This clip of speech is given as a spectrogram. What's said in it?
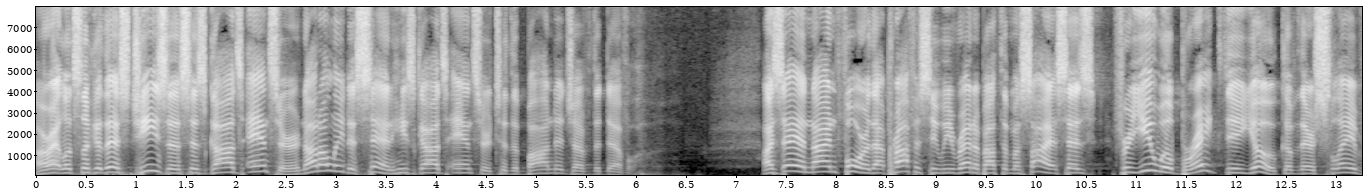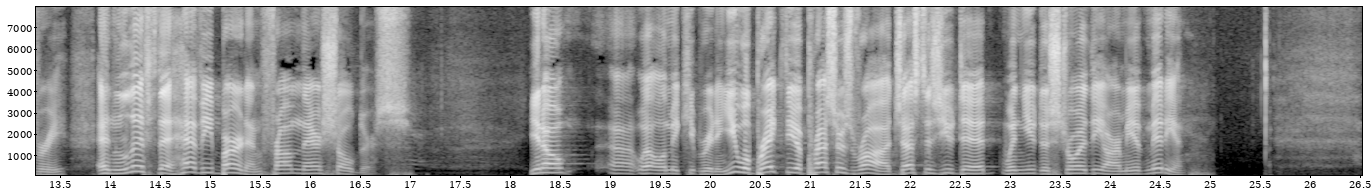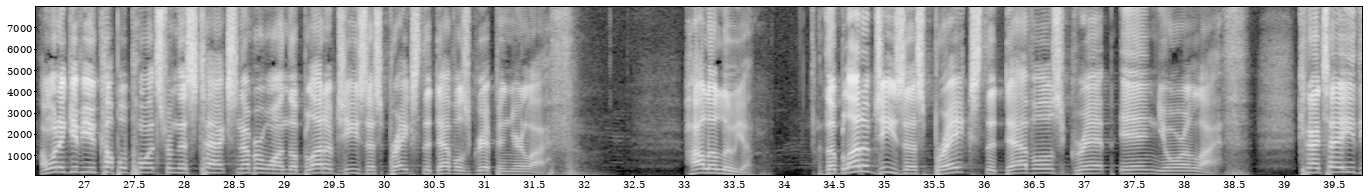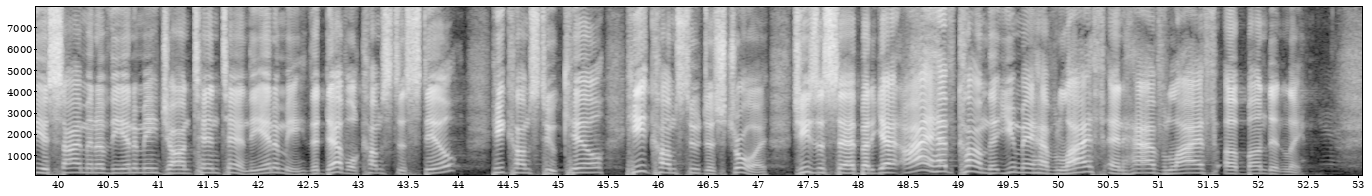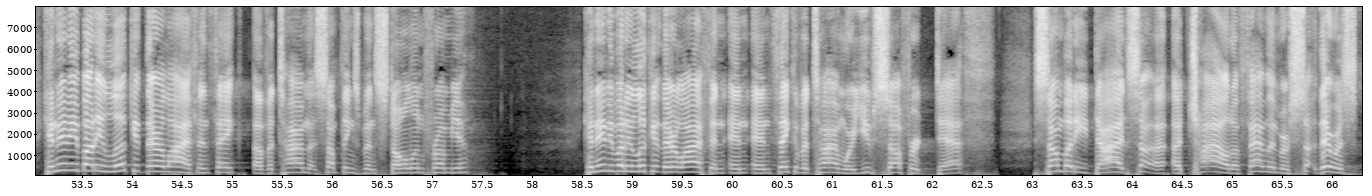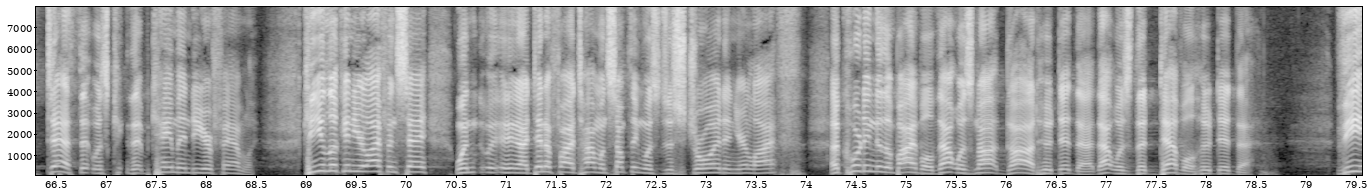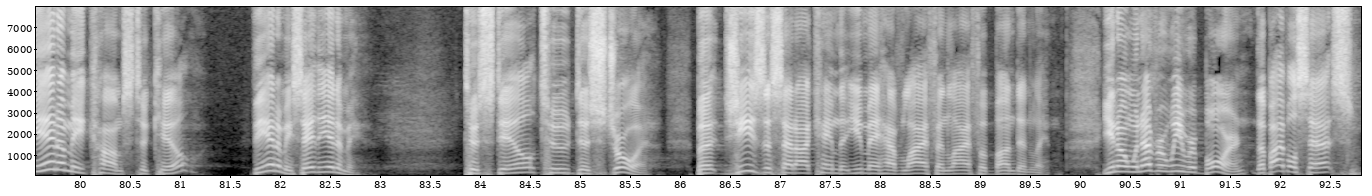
All right, let's look at this. Jesus is God's answer, not only to sin, he's God's answer to the bondage of the devil. Isaiah 9 4, that prophecy we read about the Messiah, says, For you will break the yoke of their slavery and lift the heavy burden from their shoulders. You know, uh, well, let me keep reading. You will break the oppressor's rod just as you did when you destroyed the army of Midian. I want to give you a couple points from this text. Number one, the blood of Jesus breaks the devil's grip in your life. Hallelujah. The blood of Jesus breaks the devil's grip in your life. Can I tell you the assignment of the enemy? John 10 10. The enemy, the devil, comes to steal, he comes to kill, he comes to destroy. Jesus said, But yet I have come that you may have life and have life abundantly. Can anybody look at their life and think of a time that something's been stolen from you? Can anybody look at their life and, and, and think of a time where you've suffered death? Somebody died, a child, a family member, there was death that, was, that came into your family. Can you look into your life and say, when identify a time when something was destroyed in your life? According to the Bible, that was not God who did that. That was the devil who did that. The enemy comes to kill. The enemy, say the enemy to steal, to destroy. But Jesus said, I came that you may have life and life abundantly. You know, whenever we were born, the Bible says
